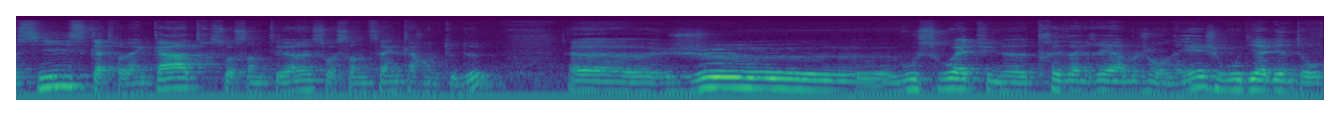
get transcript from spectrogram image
06 84 61 65 42. Je vous souhaite une très agréable journée. Je vous dis à bientôt.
